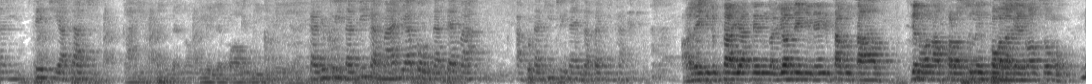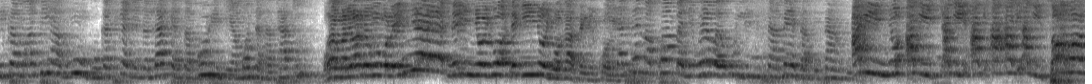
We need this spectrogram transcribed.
ni stage ya tatu. Karibu inafika mahali hapo unasema hakuna kitu inaweza fanyika kitabutab wanaparasuna agenge ak somok nikamwambia mungu katika neno lake zaburi mia moja na tatu. Wa Mungu kole inye nekiinyoiwo katengekwong inasema kwamba ni wewe ulinisamee dhambi zangu. Akisoron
